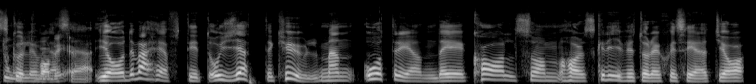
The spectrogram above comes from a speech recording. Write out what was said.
skulle jag vilja säga. Ja, det var häftigt och jättekul. Men återigen, det är Karl som har skrivit och regisserat. Jag,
